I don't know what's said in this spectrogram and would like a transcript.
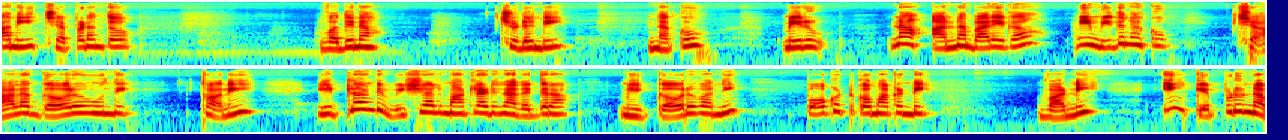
అని చెప్పడంతో వదిన చూడండి నాకు మీరు నా అన్న భార్యగా మీ మీద నాకు చాలా గౌరవం ఉంది. కానీ ఇట్లాంటి విషయాలు మాట్లాడి నా దగ్గర మీ గౌరవాన్ని పోగొట్టుకోమాకండి. వాణ్ణి ఇంకెప్పుడు నా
